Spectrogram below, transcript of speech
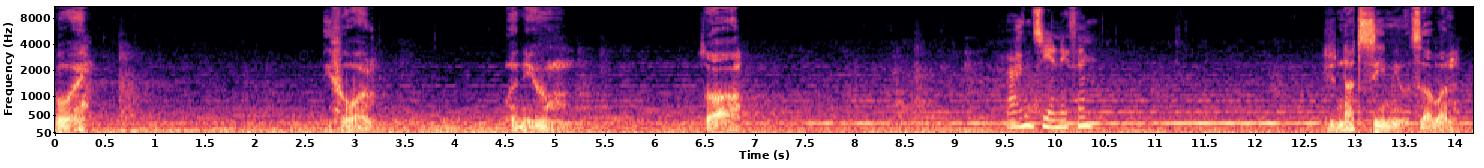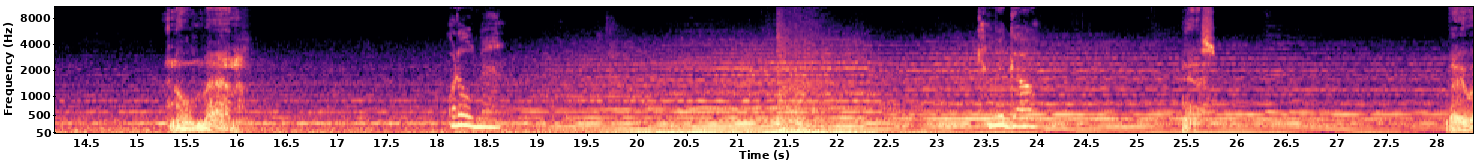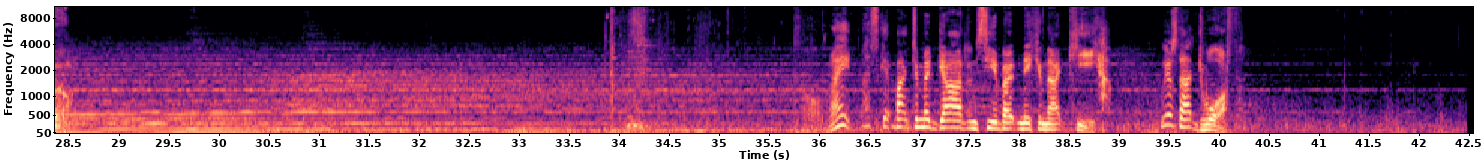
boy. Before, when you saw. I didn't see anything. You did not see me with someone. An old man. What old man? Can we go? Yes. Very well. Right, let's get back to Midgard and see about making that key. Where's that dwarf?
